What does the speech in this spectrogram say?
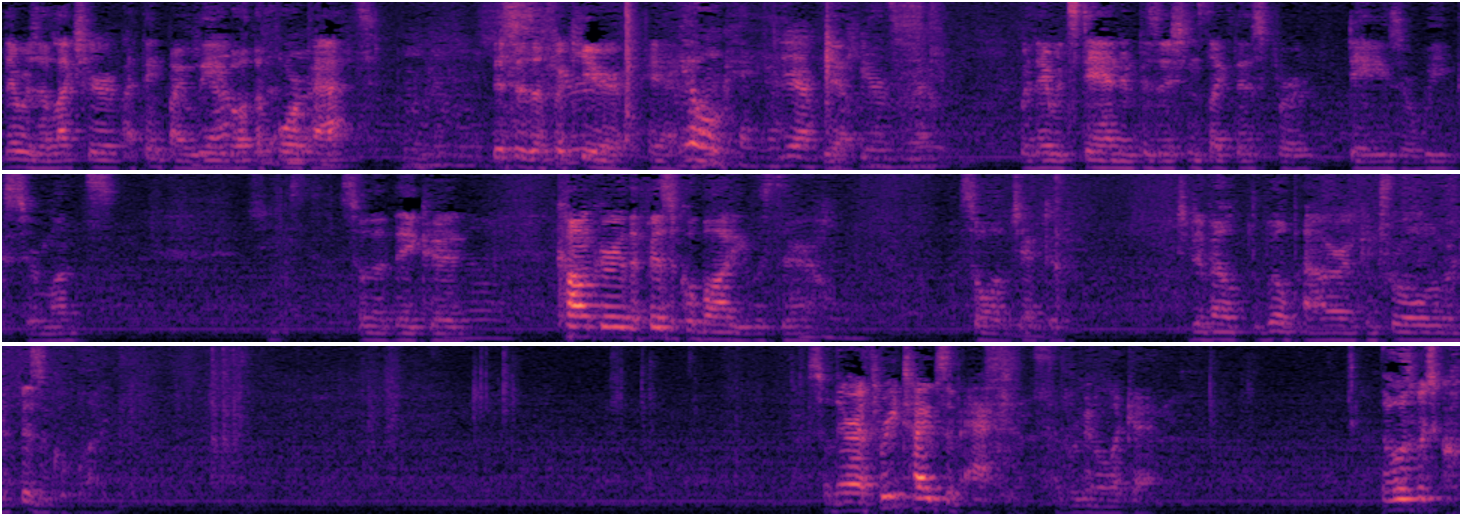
There was a lecture, I think by Lee, Yeah. about the four paths. Mhm. This is a fakir. Yeah Yeah, okay. Yeah, Yeah. fakir, right. where they would stand in positions like this for days or weeks or months so that they could conquer the physical body was their sole objective to develop the willpower and control over the physical body so there are three types of actions that we're going to look at those which co-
